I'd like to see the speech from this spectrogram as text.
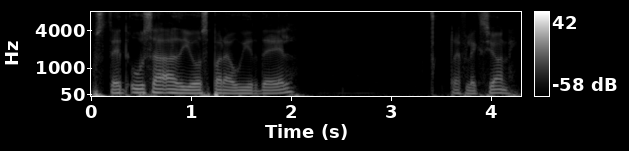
¿usted usa a Dios para huir de Él? Reflexione.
